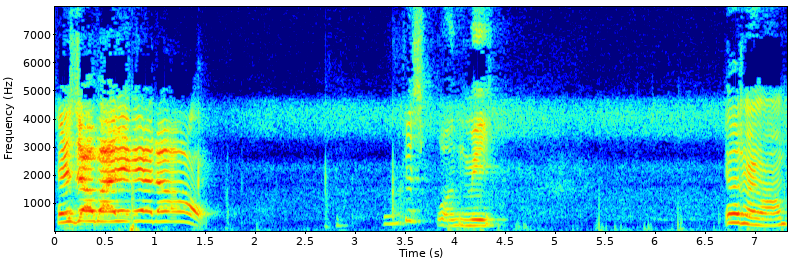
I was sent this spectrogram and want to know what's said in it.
It's nobody at all. Who just won me? It was my mom.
